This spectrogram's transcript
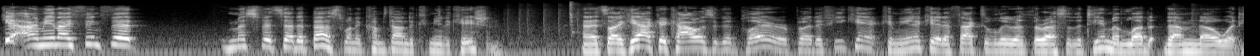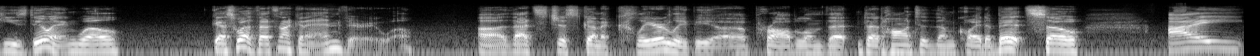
Yeah, I mean, I think that Misfit said it best when it comes down to communication. And it's like, yeah, Kakao is a good player, but if he can't communicate effectively with the rest of the team and let them know what he's doing, well, guess what? That's not going to end very well. Uh, that's just going to clearly be a problem that that haunted them quite a bit. So, I,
